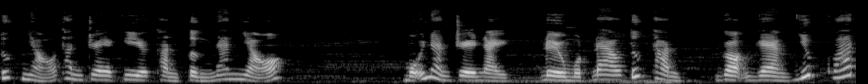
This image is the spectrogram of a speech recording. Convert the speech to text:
tước nhỏ thanh tre kia thành từng nan nhỏ. Mỗi nan tre này đều một đao tước thành, gọn gàng dứt khoát,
